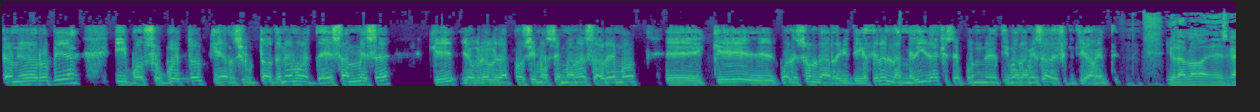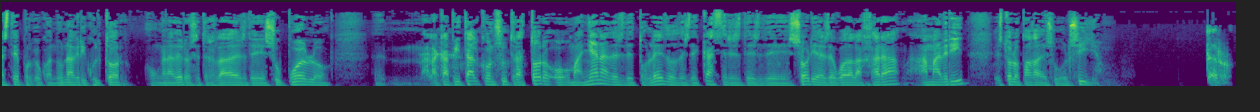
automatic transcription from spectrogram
la Unión Europea y por supuesto qué resultado tenemos de esas mesas que yo creo que las próximas semanas sabremos eh, cuáles son las reivindicaciones, las medidas que se ponen encima de la mesa definitivamente. Yo le hablaba de desgaste porque cuando un agricultor o un ganadero se traslada desde su pueblo eh, a la capital con su tractor o mañana desde Toledo, desde Cáceres, desde Soria, desde Guadalajara a Madrid, esto lo paga de su bolsillo. Claro,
